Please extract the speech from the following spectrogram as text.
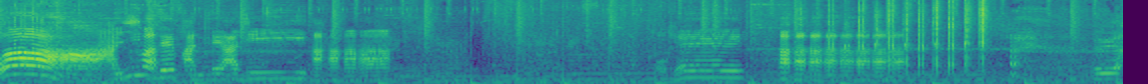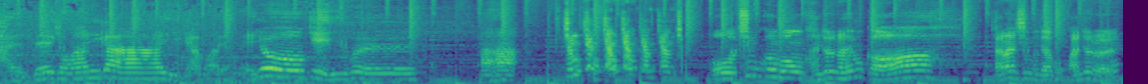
와, 이 맛에. 하하하하. 오케이. 할배 경환이가 이겨버렸네요, 게임을. 하하. 짱짱짱짱짱짱. 어, 친구가 한번 관전을 해볼까? 잘하는 친구들 한번 관전을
